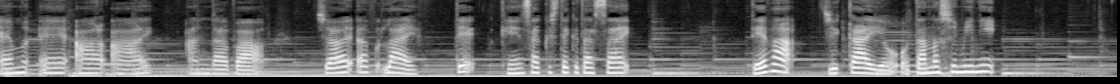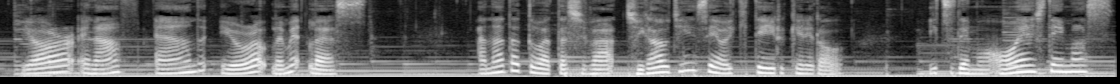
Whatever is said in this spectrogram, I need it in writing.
MARI アンダーバー Joy of Life で検索してください。では次回をお楽しみに。You're enough and you're limitless. あなたと私は違う人生を生きているけれど、いつでも応援しています。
